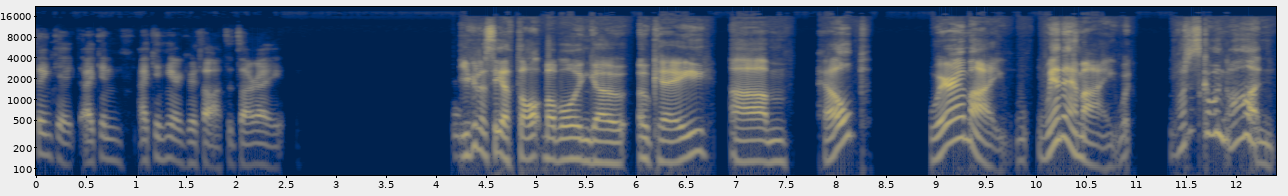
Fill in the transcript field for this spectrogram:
think it. I can I can hear your thoughts. It's all right." You're gonna see a thought bubble and go, okay, um, help. Where am I? When am I? What what is going on?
